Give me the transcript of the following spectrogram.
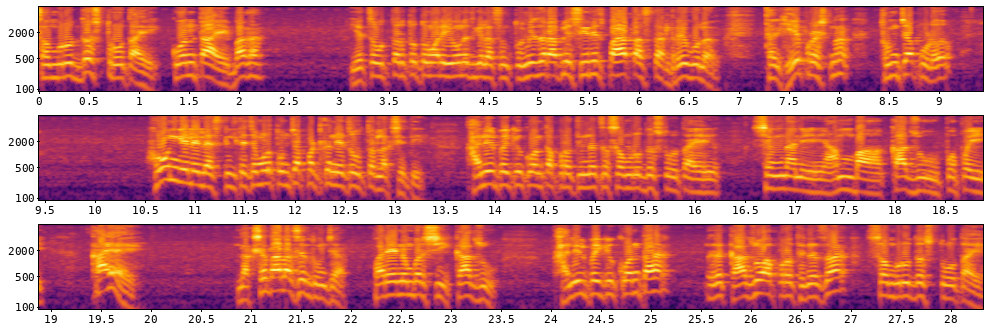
समृद्ध स्त्रोत आहे? कोणता आहे? बघा. याचं उत्तर तर तुम्हाला येऊनच गेलं असेल. तुम्ही जर आपली सिरीज पाहत असताल रेग्युलर तर हे प्रश्न तुमच्या पुढं होऊन गेलेले असतील. त्याच्यामुळं तुमच्या पटकन याचं उत्तर लक्षात येईल. खालीलपैकी कोणता प्रथिनाचा समृद्ध स्रोत आहे? शेंगदाणे आंबा काजू पपई काय आहे? लक्षात आलं असेल तुमच्या? पर्याय नंबर सी काजू. खालीलपैकी कोणता? काजू हा प्रथिनेचा समृद्ध स्रोत आहे.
